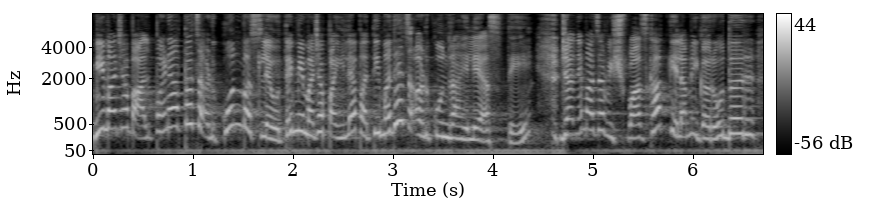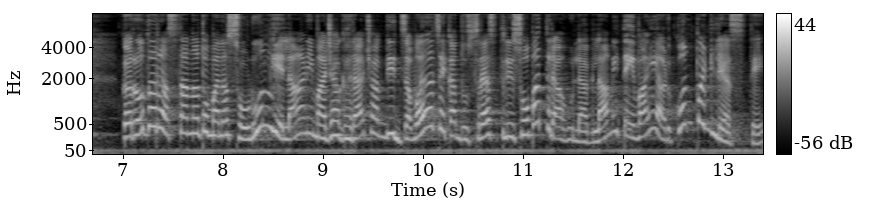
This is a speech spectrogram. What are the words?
मी माझ्या बालपणातच अडकून बसले होते. मी माझ्या पहिल्या पतीमध्येच अडकून राहिले असते. ज्याने माझा विश्वासघात केला. मी गरोदर गरोदर असताना तो मला सोडून गेला आणि माझ्या घराच्या अगदी जवळच एका दुसऱ्या स्त्रीसोबत राहू लागला. मी तेव्हाही अडकून पडले असते.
